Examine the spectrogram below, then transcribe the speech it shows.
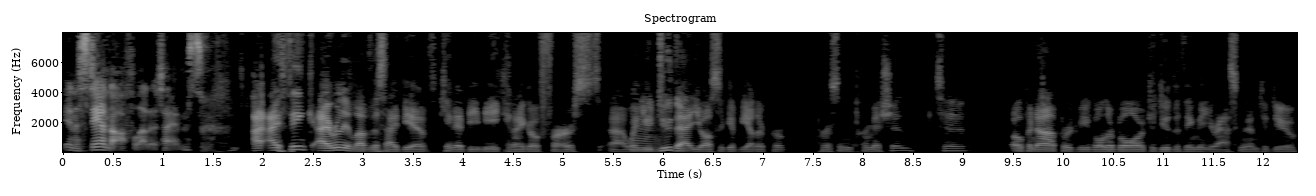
in a standoff a lot of times. I, I think I really love this idea of can it be me? Can I go first? Uh, when mm. you do that, you also give the other per- person permission to open up or to be vulnerable or to do the thing that you're asking them to do.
